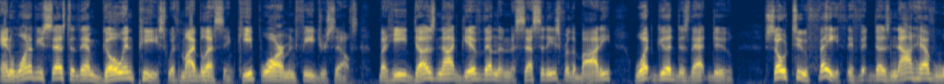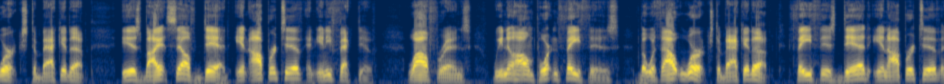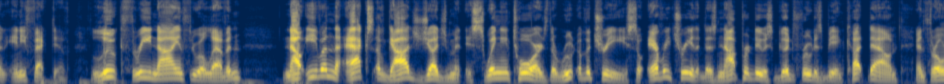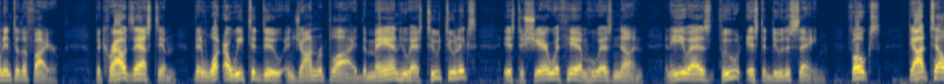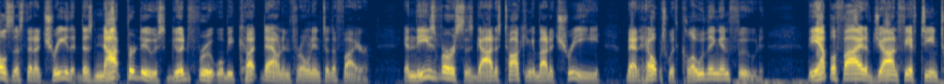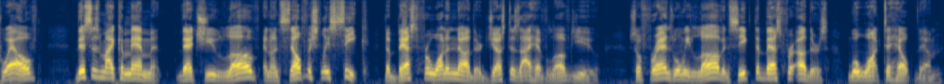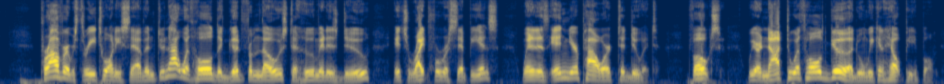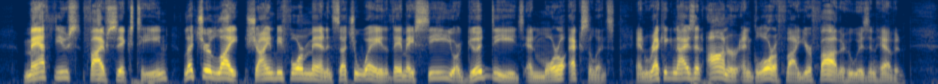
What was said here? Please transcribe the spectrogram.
and one of you says to them, Go in peace with my blessing, keep warm and feed yourselves, but he does not give them the necessities for the body, what good does that do? So too, faith, if it does not have works to back it up, is by itself dead, inoperative, and ineffective. Wow, friends, we know how important faith is but without works to back it up, faith is dead, inoperative, and ineffective. Luke 3 9 through 11. Now, even the axe of God's judgment is swinging towards the root of the trees, so every tree that does not produce good fruit is being cut down and thrown into the fire. The crowds asked him, Then what are we to do? And John replied, The man who has two tunics is to share with him who has none and he who has food is to do the same. Folks, God tells us that a tree that does not produce good fruit will be cut down and thrown into the fire. In these verses, God is talking about a tree that helps with clothing and food. The Amplified of John 15 12, This is my commandment, that you love and unselfishly seek the best for one another, just as I have loved you. So, friends, when we love and seek the best for others, we'll want to help them. Proverbs 3:27 Do not withhold the good from those to whom it is due, its rightful recipients, when it is in your power to do it. Folks, we are not to withhold good when we can help people. Matthew 5:16 Let your light shine before men in such a way that they may see your good deeds and moral excellence and recognize and honor and glorify your Father who is in heaven.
